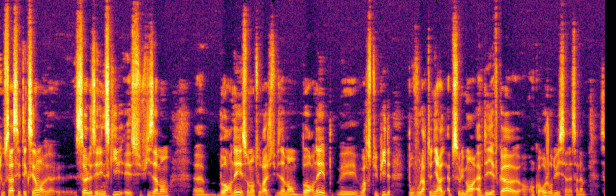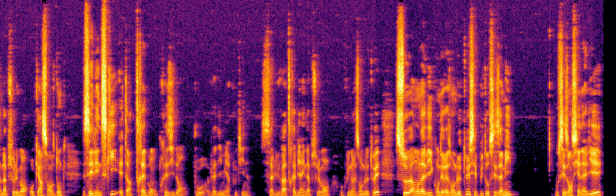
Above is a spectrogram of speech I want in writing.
Tout ça, c'est excellent. Euh, seul Zelensky est suffisamment euh, borné, son entourage est suffisamment borné, mais voire stupide, pour vouloir tenir absolument Avdeyevka euh, encore aujourd'hui. Ça n'a absolument aucun sens. Donc Zelensky est un très bon président pour Vladimir Poutine. Ça lui va très bien, il n'a absolument aucune raison de le tuer. Ceux, à mon avis, qui ont des raisons de le tuer, c'est plutôt ses amis ou ses anciens alliés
